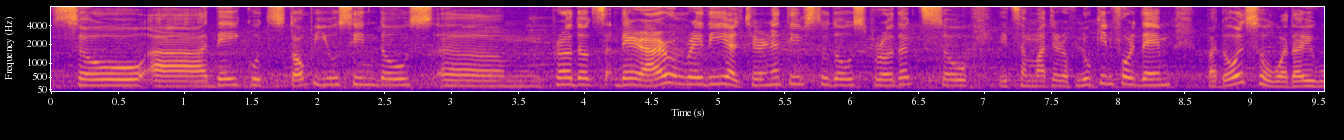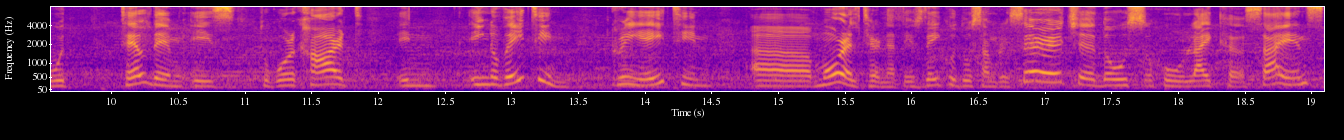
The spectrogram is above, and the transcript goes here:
So uh, they could stop using those um, products. There are already alternatives to those products, so it's a matter of looking for them. But also, what I would tell them is to work hard in innovating, creating uh, more alternatives. They could do some research, uh, those who like uh, science,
